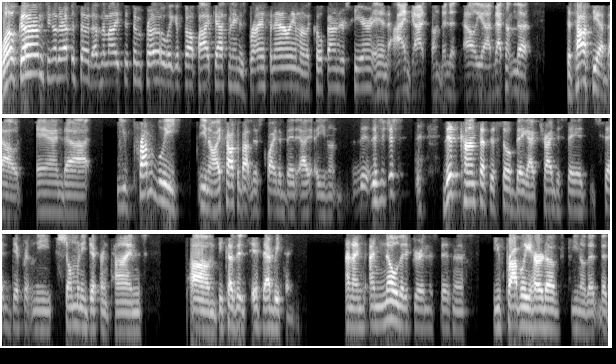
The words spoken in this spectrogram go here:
Welcome to another episode of the My Lead System Pro Wake Up Call Podcast. My name is Brian Fanale. I'm one of the co-founders here, and I've got something to tell you. I've got something to to talk to you about. And uh, you probably, you know, I talk about this quite a bit. I, you know, this is just this concept is so big. I've tried to say it said differently so many different times um, because it's it's everything. And I I know that if you're in this business, you've probably heard of, you know, that that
